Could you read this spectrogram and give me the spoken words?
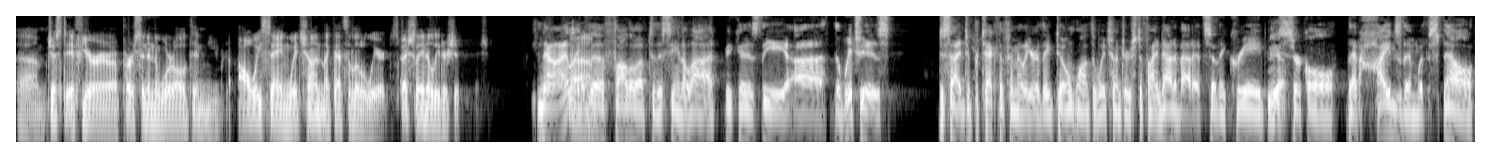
Um, just if you're a person in the world and you're always saying witch hunt, like that's a little weird, especially in a leadership position. Now, I like Um, the follow up to the scene a lot because the uh, the witches decide to protect the familiar. They don't want the witch hunters to find out about it, so they create Yeah. a circle that hides them with a spell.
